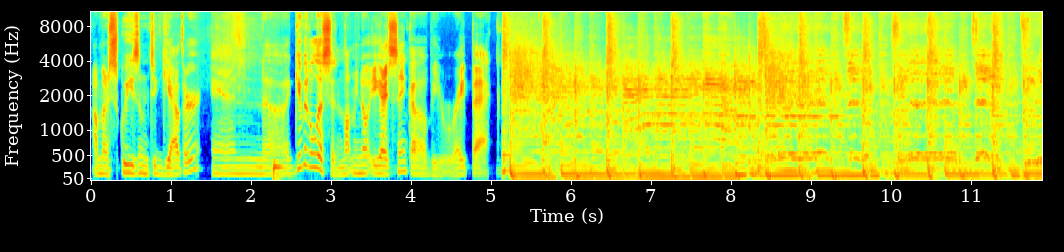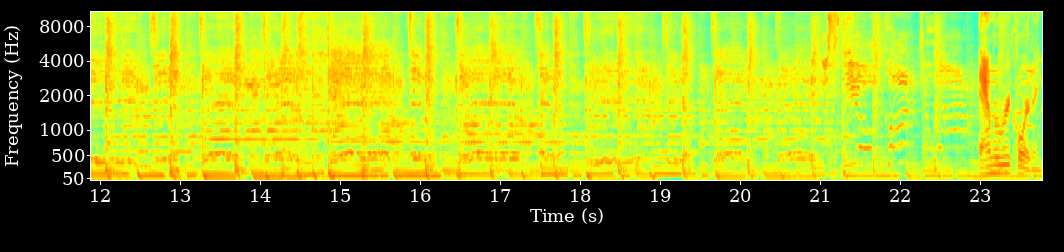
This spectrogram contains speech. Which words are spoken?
I'm going to squeeze them together and uh, give it a listen. Let me know what you guys think. I'll be right back. And we're recording.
